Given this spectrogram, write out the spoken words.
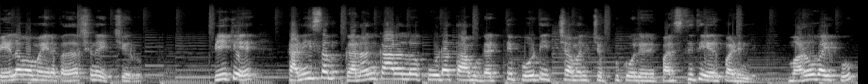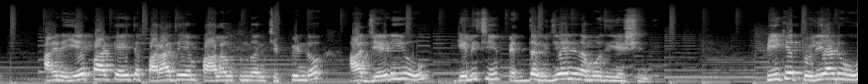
పేలవమైన ప్రదర్శన ఇచ్చిర్రు పీకే కనీసం గణాంకాలలో కూడా తాము గట్టి పోటీ ఇచ్చామని చెప్పుకోలేని పరిస్థితి ఏర్పడింది. మరోవైపు ఆయన ఏ పార్టీ అయితే పరాజయం పాలవుతుందని చెప్పిండో ఆ జేడీయూ గెలిచి పెద్ద విజయాన్ని నమోదు చేసింది. పీకే తొలి అడుగు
